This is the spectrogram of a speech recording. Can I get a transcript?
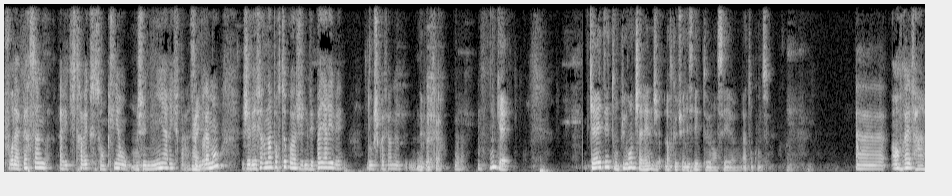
pour la personne avec qui je travaille, que ce soit en client ou, Mm. je n'y arrive pas. C'est Ouais. vraiment, je vais faire n'importe quoi, je ne vais pas y arriver. Donc je préfère ne, Ne pas le faire. Voilà. Ok. Quel a été ton plus grand challenge lorsque tu as décidé de te lancer euh, à ton compte? Euh, en vrai, enfin,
